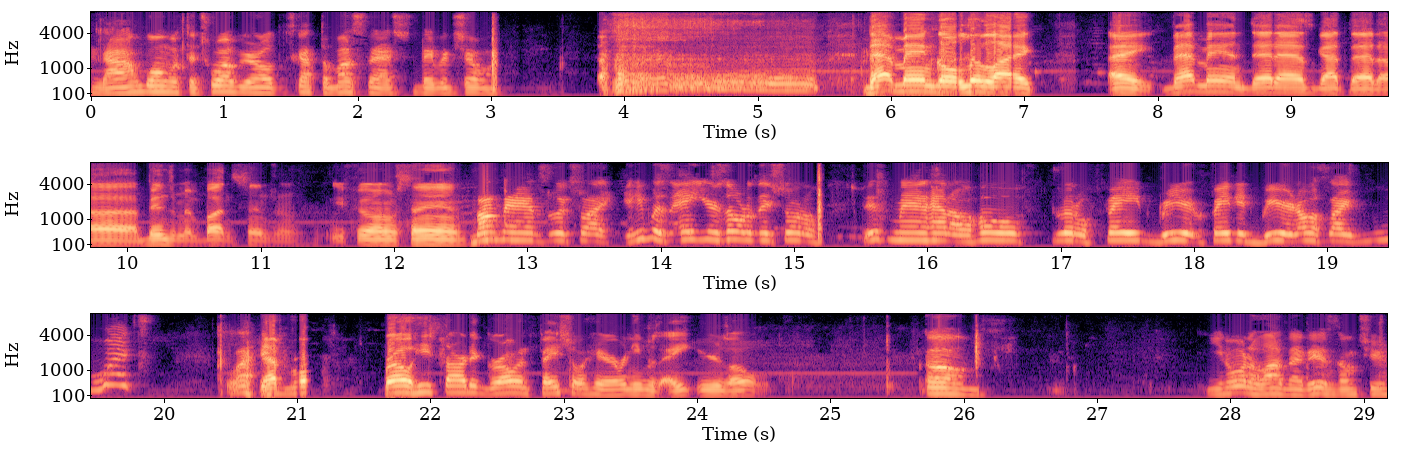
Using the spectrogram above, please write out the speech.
Nah, I'm going with the 12 year old that's got the mustache they've been showing. that man gonna look like, hey, that man dead ass got that uh Benjamin Button syndrome. You feel what I'm saying? My man's looks like he was eight years old and they showed him. This man had a whole little fade beard, faded beard. I was like, what? Like, That bro, bro, he started growing facial hair when he was eight years old. um, you know what a lot of that is, don't you?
